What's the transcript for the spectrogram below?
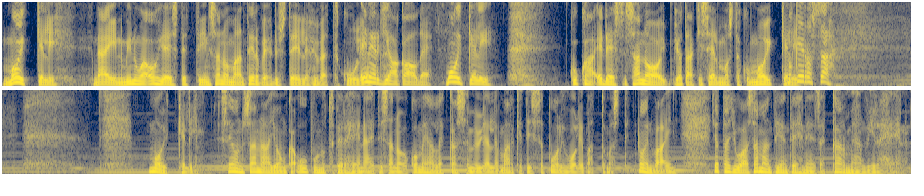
Moikkeli. Näin minua ohjeistettiin sanomaan tervehdys teille, hyvät kuulijat. Energiaa, Kalde. Moikkeli. Kuka edes sanoo jotakin semmoista kuin moikkeli? No kerro sä. Moikkeli. Se on sana, jonka uupunut perheenäiti sanoo komealle kassamyyjälle marketissa puolihuolimattomasti, noin vain, ja tajuaa saman tien tehneensä karmean virheen.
